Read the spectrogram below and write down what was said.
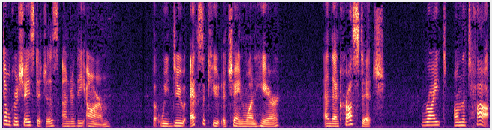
double crochet stitches under the arm. But we do execute a chain one here and then cross stitch right on the top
